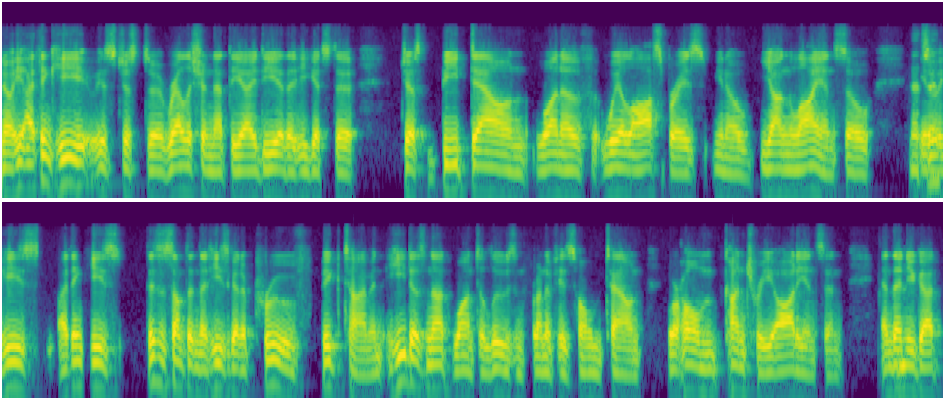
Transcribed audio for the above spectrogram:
know, he, I think he is just uh, relishing at the idea that he gets to just beat down one of Will Ospreay's, you know, young lions. So, That's you know, it. he's. I think he's this is something that he's got to prove big time, and he does not want to lose in front of his hometown or home country audience. And and then you got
